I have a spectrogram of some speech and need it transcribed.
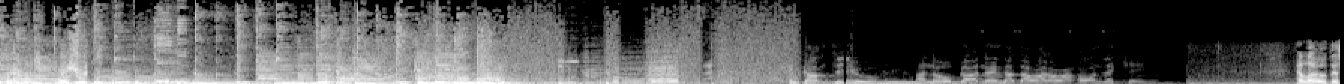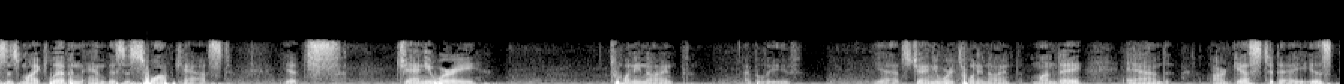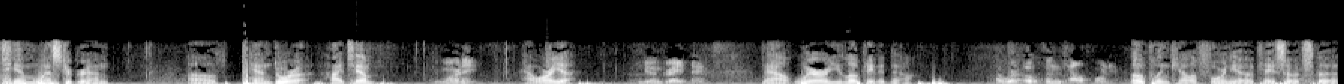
Pressure. come to you, and oh God, knowing that thou art our only King. Hello, this is Mike Levin, and this is Swampcast. It's January 29th, I believe. Yeah, it's January 29th, Monday, and our guest today is Tim Westergren of Pandora. Hi, Tim. Good morning. How are you? I'm doing great, thanks. Now, where are you located now? Uh, we're in Oakland, California. Oakland, California. Okay, so it's the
